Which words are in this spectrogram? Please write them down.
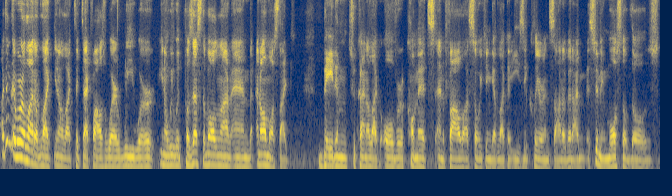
I think there were a lot of like you know like tic tac files where we were you know we would possess the ball our end and almost like bait him to kind of like over commit and foul us so we can get like an easy clearance out of it. I'm assuming most of those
